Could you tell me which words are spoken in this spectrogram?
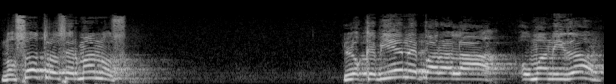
Nosotros, hermanos, lo que viene para la humanidad,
